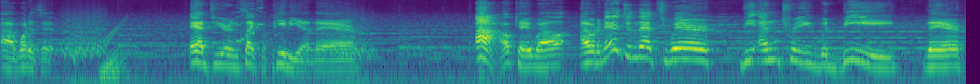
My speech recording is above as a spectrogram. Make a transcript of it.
uh, what is it? Add to your encyclopedia there. Ah, okay, well, I would imagine that's where the entry would be there,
